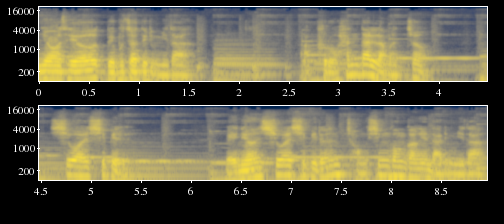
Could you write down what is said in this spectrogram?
안녕하세요. 뇌부자들입니다. 앞으로 한 달 남았죠? 10월 10일. 매년 10월 10일은 정신건강의 날입니다.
